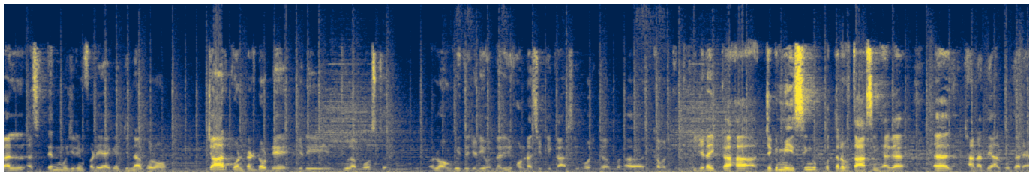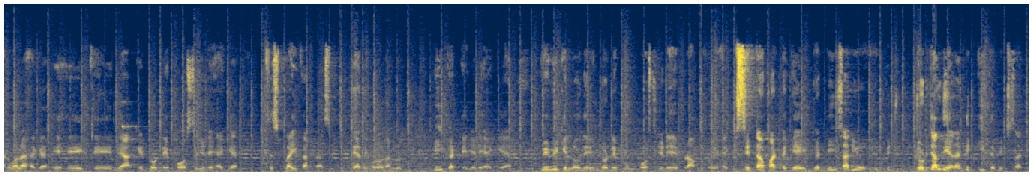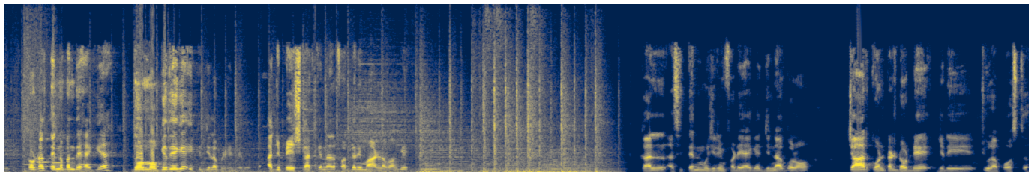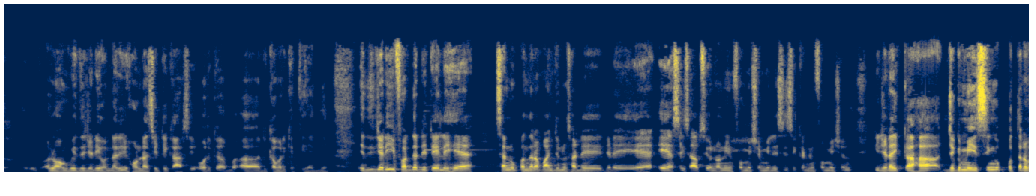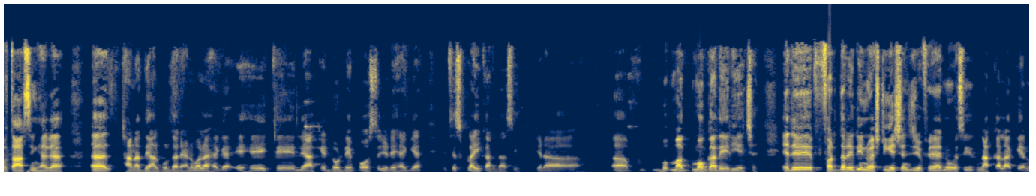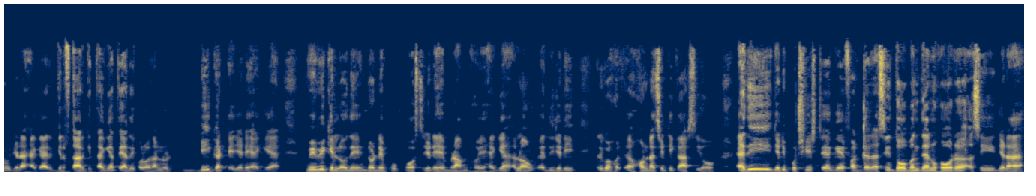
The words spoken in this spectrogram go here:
ਕੱਲ ਅਸੀਂ ਤਿੰਨ ਮੁਜਰਮ ਫੜੇ ਹੈਗੇ, ਜਿਨ੍ਹਾਂ ਕੋਲੋਂ 4 ਕੁਇੰਟਲ ਡੋਡੇ ਜਿਹੜੀ ਚੂਰਾ ਪੋਸਟ ਅਲੋਂਗ ਵਿਦ ਜਿਹੜੀ ਉਹਨਾਂ ਦੀ ਹੋਂਡਾ ਸਿਟੀ ਕਾਰ ਸੀ, ਉਹ ਰਿਕਵਰ ਕੀਤੀ। ਜਿਹੜਾ ਇੱਕ ਆਹ ਜਗਮੀਤ ਸਿੰਘ ਪੁੱਤਰ ਅਵਤਾਰ ਸਿੰਘ ਹੈਗਾ ਥਾਣਾ ਦਿਆਲਪੁਰ ਦਾ ਰਹਿਣ ਵਾਲਾ ਹੈਗਾ, ਇਹ ਇੱਥੇ ਲਿਆ ਕੇ ਡੋਡੇ ਪੋਸਟ ਜਿਹੜੇ ਹੈਗੇ ਆ ਸਪਲਾਈ ਕਰਦਾ ਸੀ। ਤੇ ਇਹਦੇ ਕੋਲੋਂ ਉਹਨਾਂ ਨੂੰ 20 ਗੱਟੇ ਜਿਹੜੇ ਹੈਗੇ ਆ 20 ਕਿਲੋ ਦੇ ਡੋਡੇ ਪੋਸਟ ਜਿਹੜੇ ਬਰਾਮਦ ਹੋਏ ਹੈਗੇ। ਸਿੱਟਾ ਪੱਟ ਕੇ ਗੱਡੀ ਸਾਰੀ ਜੁੜ ਜਾਂਦੀ ਹੈ ਨਾ, ਡਿੱਗੀ ਦੇ ਵਿੱਚ ਸਾਰੀ। ਟੋਟਲ ਤਿੰਨ ਬੰਦੇ ਹੈਗੇ ਆ, ਦੋ ਮੋਗੇ ਦੇ ਹੈਗੇ, ਇੱਕ ਜ਼ਿਲ੍ਹਾ ਬਠਿੰਡੇ ਦੇ ਅੱਜ ਪੇਸ਼ ਕਰਕੇ ਇਹਨਾਂ ਦਾ ਫਰਦਰ ਰਿਮਾਂਡ ਲਵਾਂਗੇ। ਕੱਲ ਅਸੀਂ ਤਿੰਨ ਮੁਜਰਮ ਫੜੇ ਹੈਗੇ, ਜਿਨ੍ਹਾਂ ਕੋਲੋਂ 4 ਕੁਇੰਟਲ ਡੋਡੇ ਜਿਹੜੀ ਚੂਰਾ ਪੋਸਟ ਅਲੋਂਗ ਵਿਦ ਜਿਹੜੀ ਉਹਨਾਂ ਦੀ ਹੋਂਡਾ ਸਿਟੀ ਕਾਰ ਸੀ, ਉਹ ਰਿਕਵਰ ਕੀਤੀ ਹੈਗੀ ਹੈ ਇਹਦੀ ਜਿਹੜੀ ਫਰਦਰ ਡਿਟੇਲ ਇਹ ਹੈ ਸਾਨੂੰ 15/5 ਨੂੰ ਸਾਡੇ ਜਿਹੜੇ ਏਐਸਆਈ ਸਾਹਿਬ ਸੀ ਉਹਨਾਂ ਨੂੰ ਇਨਫੋਰਮੇਸ਼ਨ ਮਿਲੀ ਸੀ ਸਿਕਰਟ ਇਨਫੋਰਮੇਸ਼ਨ ਕਿ ਜਿਹੜਾ ਇੱਕ ਆਹ ਜਗਮੀਤ ਸਿੰਘ ਪੁੱਤਰ ਅਵਤਾਰ ਸਿੰਘ ਹੈਗਾ ਥਾਣਾ ਦਿਆਲਪੁਰ ਦਾ ਰਹਿਣ ਵਾਲਾ ਹੈਗਾ ਇਹ ਇੱਥੇ ਲਿਆ ਕੇ ਡੋਡੇ ਪੋਸਟ ਜਿਹੜੇ ਹੈਗੇ ਆ, ਇੱਥੇ ਸਪਲਾਈ ਕਰਦਾ ਸੀ ਜਿਹੜਾ ਮਗ- ਮੋਗਾ ਦੇ ਏਰੀਏ 'ਚ। ਇਹਦੇ ਫਰਦਰ ਇਹਦੀ ਇਨਵੈਸਟੀਗੇਸ਼ਨ ਜੇ ਫਿਰ ਇਹਨੂੰ ਅਸੀਂ ਨਾਕਾ ਲਾ ਕੇ ਇਹਨੂੰ ਜਿਹੜਾ ਹੈਗਾ ਗ੍ਰਿਫਤਾਰ ਕੀਤਾ ਗਿਆ ਤੇ ਇਹਦੇ ਕੋਲੋਂ ਸਾਨੂੰ 20 ਗੱਟੇ ਜਿਹੜੇ ਹੈਗੇ ਆ 20 ਕਿਲੋ ਦੇ ਡੋਡੇ ਪੋ- ਪੋਸਟ ਜਿਹੜੇ ਇਹ ਬਰਾਮਦ ਹੋਏ ਹੈਗੇ ਆ ਅਲੋਂਗ ਇਹਦੀ ਜਿਹੜੀ ਇਹਦੇ ਕੋਲ ਹੋਂਡਾ ਸਿਟੀ ਕਾਰ ਸੀ ਉਹ। ਇਹਦੀ ਜਿਹੜੀ ਪੁੱਛਗਿੱਛ ਤੇ ਅੱਗੇ ਫਰਦਰ ਅਸੀਂ ਦੋ ਬੰਦਿਆਂ ਨੂੰ ਹੋਰ ਅਸੀਂ ਜਿਹੜਾ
